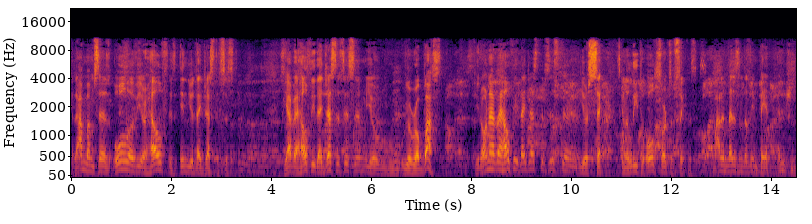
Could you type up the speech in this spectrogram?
The Rambam says all of your health is in your digestive system. If you have a healthy digestive system, you're, you're robust. If you don't have a healthy digestive system, you're sick. It's going to lead to all sorts of sicknesses. Modern medicine doesn't even pay attention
